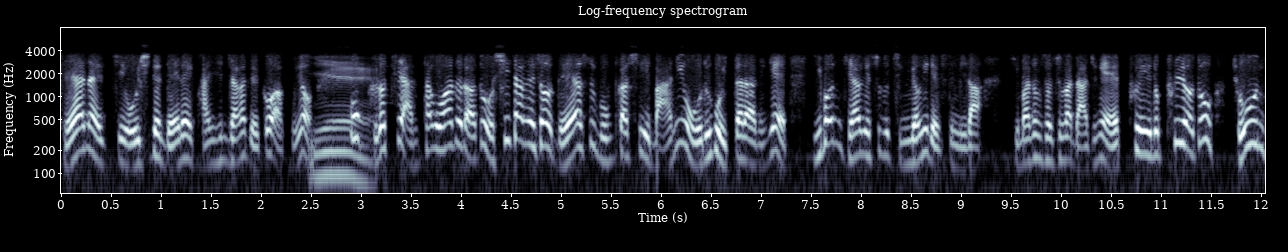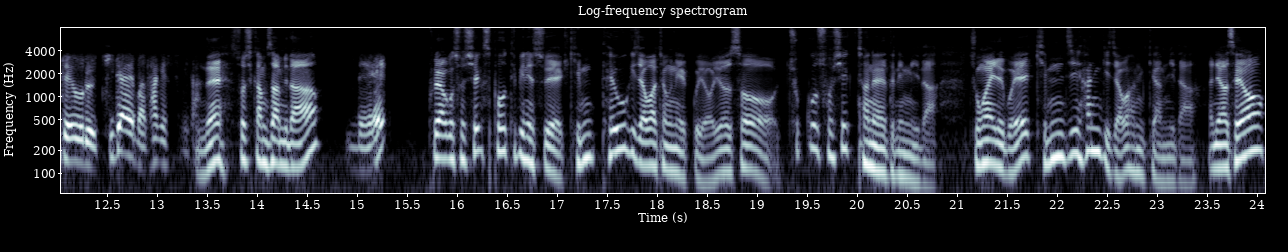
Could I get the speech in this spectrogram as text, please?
제한할지 올 시즌 내내 관심사가 될 것 같고요. 예. 꼭 그렇지 않다고 하더라도 시장에서 내야수 몸값이 많이 오르고 있다라는 게 이번 계약에서도 증명이 됐습니다. 김하성 선수가 나중에 FA로 풀려도 좋은 대우를 기대할 만하겠습니다. 네, 소식 감사합니다. 네. 프로야구 소식 스포티비 뉴스의 김태우 기자와 정리했고요. 이어서 축구 소식 전해드립니다. 중앙일보의 김지한 기자와 함께합니다. 안녕하세요.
